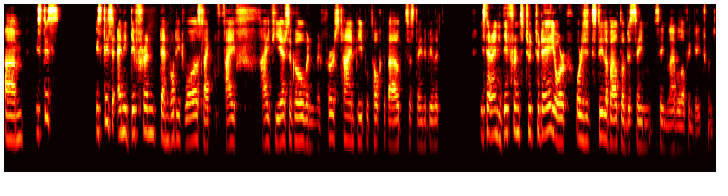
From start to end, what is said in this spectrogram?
Um, is this is this any different than what it was like five five years ago when, when first time people talked about sustainability? Is there any difference to today, or or is it still about on the same same level of engagement?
